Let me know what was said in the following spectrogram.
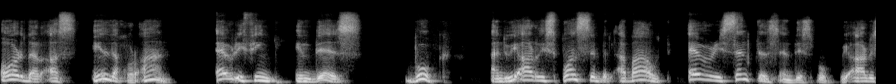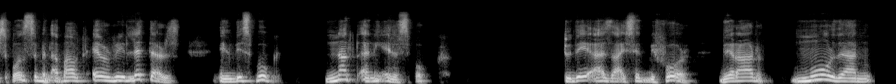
order us in the Quran. Everything in this book. and we are responsible about every sentence in this book. We are responsible about every letters in this book, not any else book. Today, as I said before, there are more than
